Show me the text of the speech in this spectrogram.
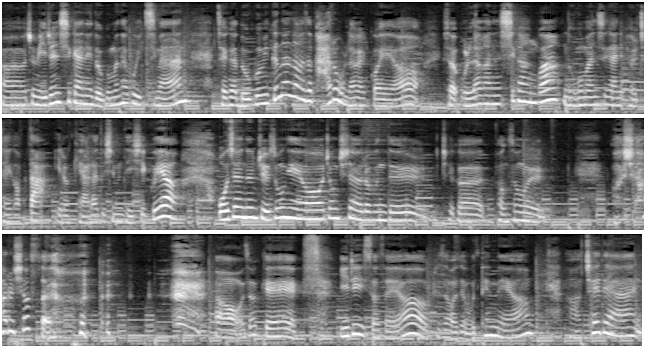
어, 좀 이른 시간에 녹음은 하고 있지만 제가 녹음이 끝나자마자 바로 올라갈 거예요. 그래서 올라가는 시간과 녹음한 시간이 별 차이가 없다. 이렇게 알아두시면 되시고요. 어제는 죄송해요. 청취자 여러분들. 제가 방송을 하루 쉬었어요. 어, 어저께 일이 있어서요. 그래서 어제 못했네요. 어, 최대한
